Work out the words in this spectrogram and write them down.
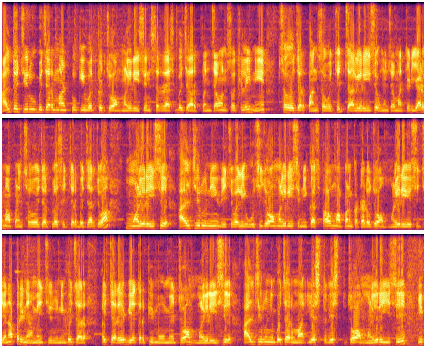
હાલ તો જીરું બજારમાં ટૂંકી વધઘટ જોવા મળી રહી છે અને સરેરાશ બજાર પંચાવનસોથી લઈને છ હજાર પાંચસો વચ્ચે ચાલી રહી છે. ઊંચા માર્કેટ યાર્ડમાં પણ છ હજાર પ્લસ અત્યારે બજાર જોવા મળી રહી છે. હાલ જીરુની વેચવાલી ઓછી જોવા મળી રહી છે. નિકાસ ભાવમાં પણ ઘટાડો જોવા મળી રહ્યો છે. જેના પરિણામે જીરુની બજાર અત્યારે બે તરફી મુવમેન્ટ જોવા મળી રહી છે. હાલ જીરુની બજારમાં યસ્ત વ્યસ્ત જોવા મળી રહી છે. એક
